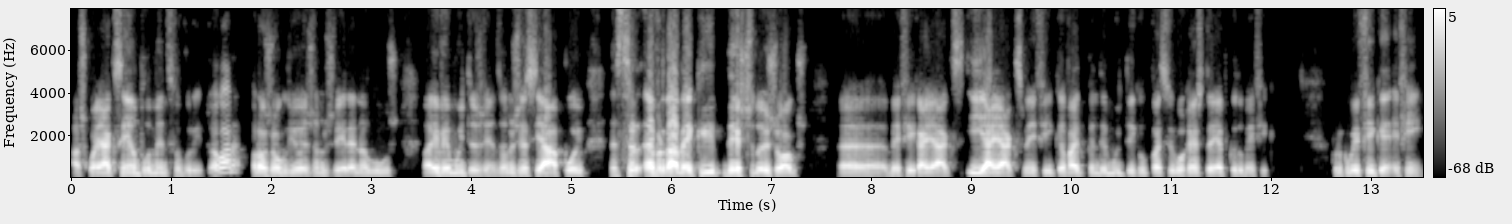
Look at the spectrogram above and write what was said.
Acho que o Ajax é amplamente favorito. Agora, para o jogo de hoje, vamos ver, é na luz, vai haver muita gente, vamos ver se há apoio. A verdade é que destes dois jogos, uh, Benfica-Ajax e Ajax-Benfica, vai depender muito daquilo que vai ser o resto da época do Benfica. Porque o Benfica, enfim,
